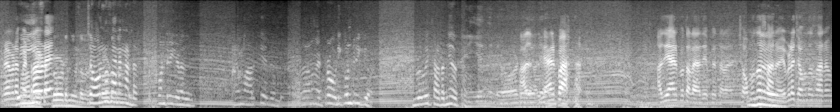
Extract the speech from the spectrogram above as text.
സ്ഥലം കണ്ട? കൊണ്ടിരിക്കണത്. ഞാൻ മാർക്ക് ചെയ്തിട്ടുണ്ട്. അതാണ് മെട്രോ ഓടിക്കൊണ്ടിരിക്കുക നമ്മൾ പോയി തടഞ്ഞു അത് ഞാനിപ്പോ അത് ഞാനിപ്പോ തടയാം അതിപ്പോ തടയാം. ചുമന്ന സാധനം എവിടെ ചുമന്ന സാധനം?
